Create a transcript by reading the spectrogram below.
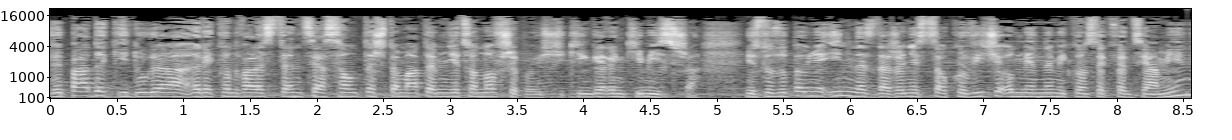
Wypadek i długa rekonwalescencja są też tematem nieco nowszej powieści Kinga Ręki Mistrza. Jest to zupełnie inne zdarzenie z całkowicie odmiennymi konsekwencjami,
